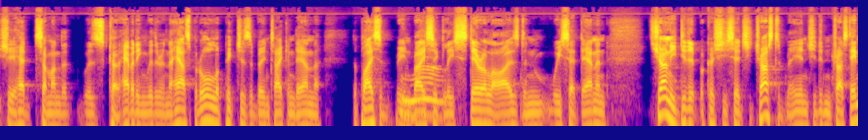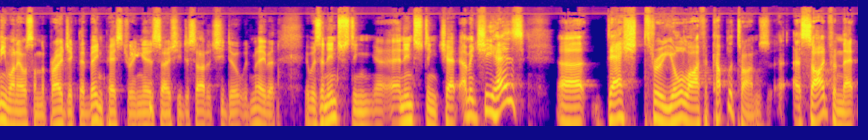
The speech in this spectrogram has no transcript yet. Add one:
she had someone that was cohabiting with her in the house, but all the pictures had been taken down. The the place had been wow. basically sterilized and we sat down and she only did it because she said she trusted me and she didn't trust anyone else on the project. They'd been pestering her, so she decided she'd do it with me. But it was an interesting, uh, an interesting chat. I mean, she has uh, dashed through your life a couple of times. Aside from that,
